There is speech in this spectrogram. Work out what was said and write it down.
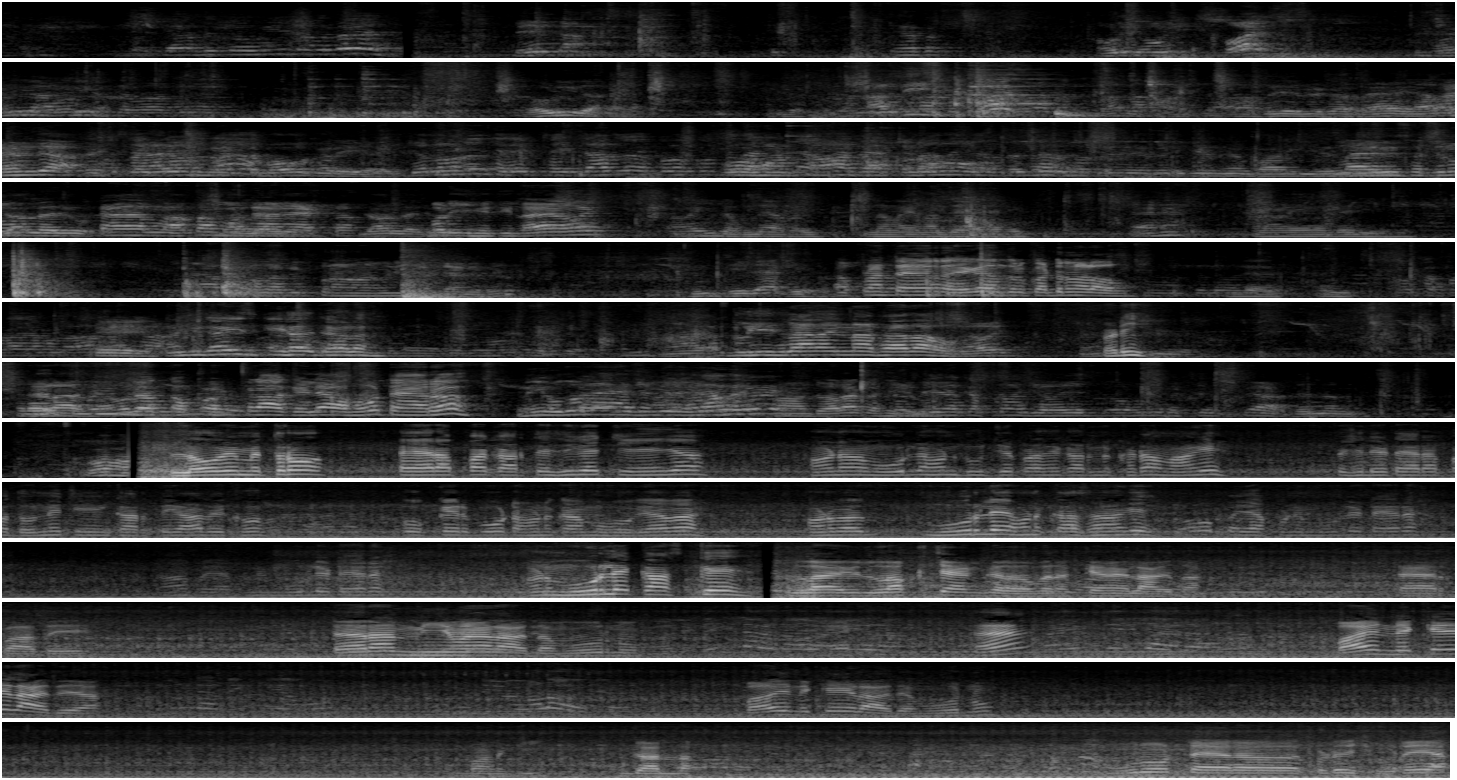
ਹੌਲੀ ਹੌਲੀ ਓਏ। ਹੌਲੀ ਦਾ ਆਂਦੀ ਬੇਫਿਕਰ ਰਹਿ ਯਾਰ ਐਂ ਲਿਆ ਐਕਸਪੈਰੀਮੈਂਟ ਬਹੁਤ ਕਰੇਗਾ ਚਲੋ ਨਾ ਉਹ ਹੁਣ ਤਾਂ ਚੱਕ ਲਓ ਉੱਧਰ ਬੰਦੇ ਜਿਹੜੀ ਕਹਿੰਦੇ ਬਾੜੀ ਲੈ ਵੀ ਸੱਜਣੋ ਟਾਇਰ ਲਾਤਾ ਮੁੰਡਿਆਂ ਨੇ ਇੱਕ ਬੜੀ ਛੇਤੀ ਲਾਇਆ ਓਏ ਆਹੀ ਲਾਉਂਦੇ ਆ ਬਾਈ ਨਵੇਂ ਬੰਦੇ ਆਏ ਐਹ ਪੁਰਾਣੇ ਬੰਦੇ ਨਹੀਂ ਆਪਾਂ ਦਾ ਵੀ ਪੁਰਾਣਾ ਵੀ ਨਹੀਂ ਛੱਡਿਆ ਕਿਤੇ ਆਪਣਾ ਟਾਇਰ ਰਹੇਗਾ ਅੰਦਰੋਂ ਕੱਢਣ ਵਾਲਾ ਉਹ। ਹਾਂਜੀ ਗਾਇਸ ਕੀ ਹਾਲ ਚਾਲ ਆ? ਦਾ ਇੰਨਾ ਫਾਇਦਾ ਹੋ ਗਿਆ ਓਏ। ਬੜੀ ਰਲਾ ਗਿਆ ਉਹਦਾ ਕੱਪੜਾ ਕਢਾ ਕੇ ਲਿਆ ਉਹ ਟਾਇਰ। ਨਹੀਂ ਉਦੋਂ ਲੈ ਜਾਈਏ ਹਾਂ ਦੁਬਾਰਾ ਕਹੀ ਮੇਰਾ ਕੱਪੜਾ ਜਾਏ ਉਹਦੇ ਵਿੱਚ ਝਾੜ ਦੇ ਇਹਨਾਂ ਨੂੰ ਲੋ ਵੀ ਮਿੱਤਰੋ ਟਾਇਰ ਆਪਾਂ ਕਰਤੇ ਸੀਗੇ ਚੇਂਜ ਹੁਣ ਮੂਰਲੇ ਹੁਣ ਦੂਜੇ ਪਾਸੇ ਕਰਨ ਖੜਾਵਾਂਗੇ। ਪਿਛਲੇ ਟਾਇਰ ਆਪਾਂ ਦੋਨੇ ਚੇਂਜ ਕਰਤੇ ਆ ਵੇਖੋ। ਓਕੇ ਰਿਪੋਰਟ ਹੁਣ ਕੰਮ ਹੋ ਗਿਆ ਵਾ। ਹੁਣ ਬਸ ਮੂਰਲੇ ਹੁਣ ਕਸਾਂਗੇ। ਉਹ ਪਏ ਆਪਣੇ ਮੂਰਲੇ ਟਾਇਰ। ਆ ਪਏ ਆਪਣੇ ਮੂਰਲੇ ਟਾਇਰ। ਹੁਣ ਮੂਰਲੇ ਕੱਸ ਕੇ ਲਾਈਵ ਲੁੱਕ ਚੈੱਕ ਕਰੋ ਫਿਰ ਕਿਵੇਂ ਲੱਗਦਾ? ਟਾਇਰ ਪਾਤੇ ਟਾਇਰਾਂ ਨੀਵਾਂ ਲੱਗਦਾ ਮੂਰ ਨੂੰ। ਹੈ? ਬਾਈ ਨਿੱਕੇ ਲੱਗਦੇ ਆ। ਬਾਈ ਨਿੱਕੇ ਲੱਗਦੇ ਆ ਮੂਰ ਨੂੰ। ਬਣ ਗਈ ਗੱਲ। ਮੂਰੋਂ ਟਾਇਰ ਥੋੜੇ ਛੋਟੇ ਆ।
